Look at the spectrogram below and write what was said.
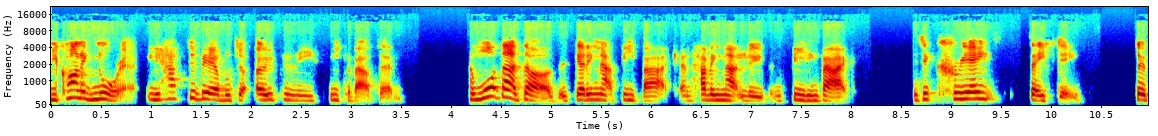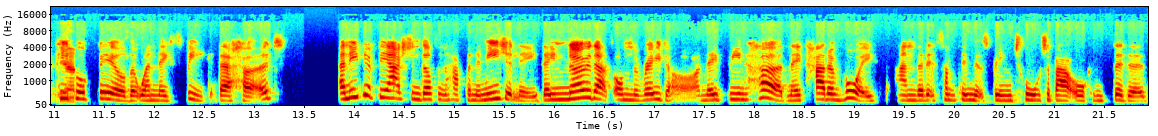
you can't ignore it. You have to be able to openly speak about it. And what that does is getting that feedback and having that loop and feeding back is it creates safety. So people yeah. feel that when they speak, they're heard and even if the action doesn't happen immediately, they know that's on the radar and they've been heard and they've had a voice and that it's something that's being talked about or considered.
